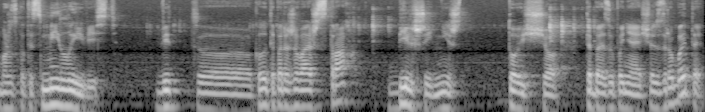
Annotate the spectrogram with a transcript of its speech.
можна сказати, сміливість від е, коли ти переживаєш страх більший, ніж той, що тебе зупиняє щось зробити,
